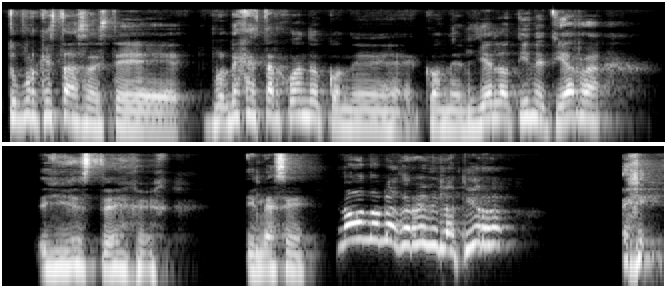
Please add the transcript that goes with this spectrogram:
¿tú por qué estás, este, deja de estar jugando con, eh, con el hielo, tiene tierra? Y este, y le hace, no, no lo agarré de la tierra. Y,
